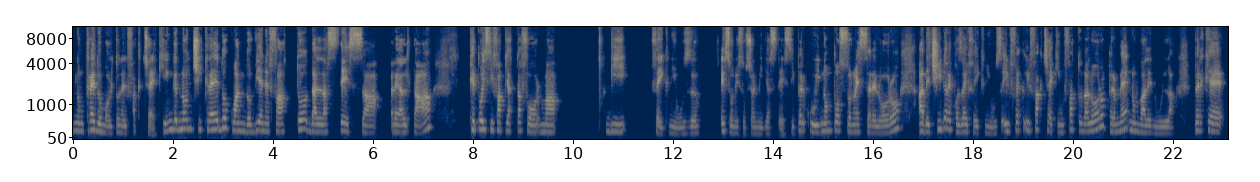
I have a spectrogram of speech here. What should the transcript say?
non credo molto nel fact checking, non ci credo quando viene fatto dalla stessa realtà che poi si fa piattaforma di fake news e sono i social media stessi, per cui non possono essere loro a decidere cosa è fake news. Il, fa- il fact checking fatto da loro per me non vale nulla, perché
